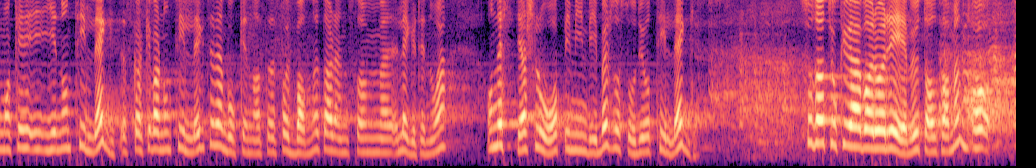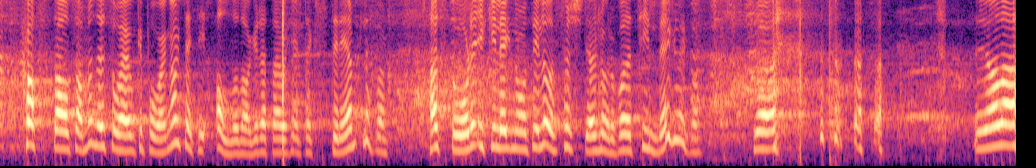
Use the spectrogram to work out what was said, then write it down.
må ikke gi noen tillegg. Det skal ikke være noen tillegg til den boken. At forbannet er den som eh, legger til noe. Og neste jeg slo opp i min bibel, så sto det jo 'tillegg'. Så da tok jo jeg bare og rev ut alt sammen. Og kasta alt sammen. Det så jeg jo ikke på engang. Tenkte i alle dager, dette er jo helt ekstremt, liksom. Her står det 'ikke legg noe til', og det første jeg slår opp er 'tillegg', liksom. Så Ja da.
